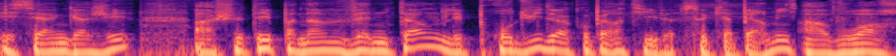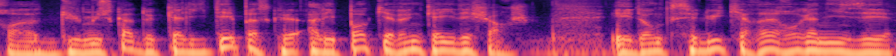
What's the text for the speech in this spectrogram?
et s'est engagé à acheter pendant 20 ans les produits de la coopérative, ce qui a permis à avoir euh, du muscat de qualité parce qu'à l'époque, il y avait un cahier des charges. Et donc, c'est lui qui a réorganisé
